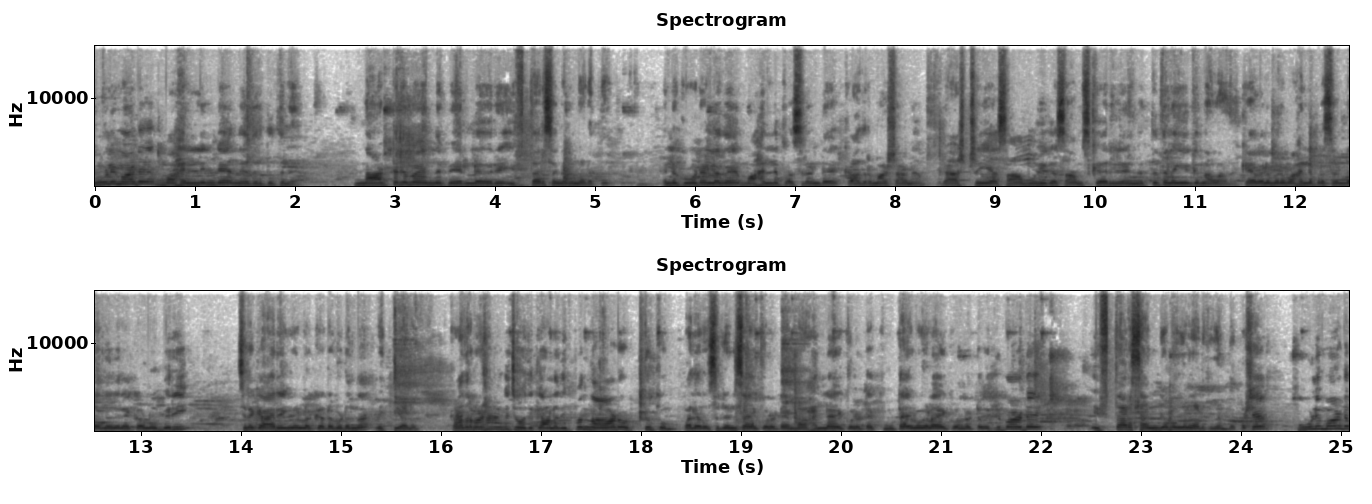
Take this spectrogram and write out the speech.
കൂളിമാട് മഹലിന്റെ നേതൃത്വത്തിൽ നാട്ടരുമ എന്ന പേരിൽ ഒരു ഇഫ്താർ സംഗമം നടത്തി. എന്റെ കൂടെ ഉള്ളത് മഹലിന്റെ പ്രസിഡന്റ് ഖാദർ മാഷാണ്. രാഷ്ട്രീയ സാമൂഹിക സാംസ്കാരിക രംഗത്ത് തിളങ്ങി നിൽക്കുന്ന ആളാണ്. കേവലം ഒരു മഹലിന്റെ പ്രസിഡന്റ് എന്നതിനേക്കാൾ ഉപരി ചില കാര്യങ്ങളിലൊക്കെ ഇടപെടുന്ന വ്യക്തിയാണ്. ഖാദർ മാഷാണ് എനിക്ക് ചോദിക്കാനുള്ളത്. ഇപ്പം നാടൊട്ടുക്കും പല റെസിഡൻസ് ആയിക്കൊള്ളട്ടെ മഹലായിക്കൊള്ളട്ടെ കൂട്ടായ്മകളായിക്കൊള്ളട്ടെ ഒരുപാട് ഇഫ്താർ സംഗമങ്ങൾ നടത്തുന്നുണ്ട്. പക്ഷേ കൂളിമാട്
